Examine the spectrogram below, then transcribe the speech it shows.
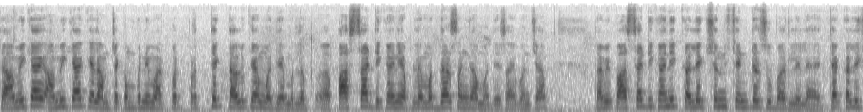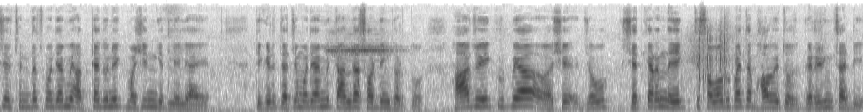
तर आम्ही काय आम्ही काय केलं आमच्या कंपनीमार्फत प्रत्येक तालुक्यामध्ये मतलब पाच सहा ठिकाणी आपल्या मतदारसंघामध्ये साहेबांच्या तर आम्ही पाच सहा ठिकाणी कलेक्शन सेंटर्स उभारलेले आहेत. त्या कलेक्शन सेंटर्समध्ये आम्ही अत्याधुनिक मशीन घेतलेली आहे. तिकडे त्याच्यामध्ये आम्ही कांदा सॉर्टिंग करतो. हा जो एक रुपया शे जो शेतकऱ्यांना एक ते सव्वा रुपयाचा भाव येतो ग्रेडिंगसाठी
